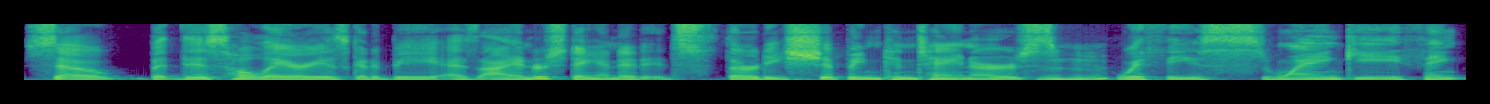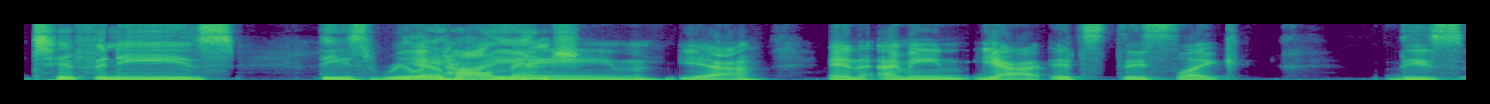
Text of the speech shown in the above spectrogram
So, but this whole area is going to be, as I understand it, it's 30 shipping containers mm-hmm. with these swanky, think Tiffany's, these really yeah, high end. Yeah. And I mean, yeah, it's this like these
